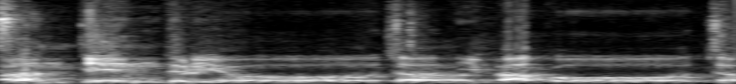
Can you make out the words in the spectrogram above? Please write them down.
산틴드리오 저 니빠고 저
